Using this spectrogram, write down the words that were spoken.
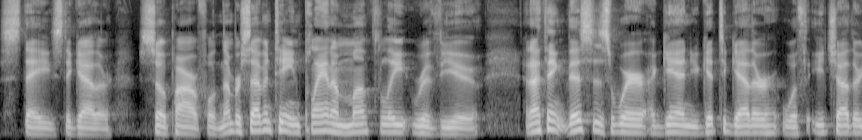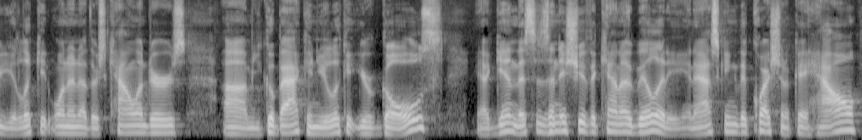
stays together. So powerful. Number 17 plan a monthly review. And I think this is where, again, you get together with each other, you look at one another's calendars, um, you go back and you look at your goals. Again, this is an issue of accountability and asking the question okay, how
